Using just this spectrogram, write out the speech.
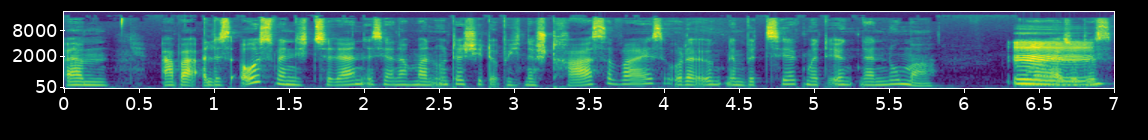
Ähm, aber alles auswendig zu lernen, ist ja nochmal ein Unterschied, ob ich eine Straße weiß oder irgendeinen Bezirk mit irgendeiner Nummer. Mhm. Also, das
